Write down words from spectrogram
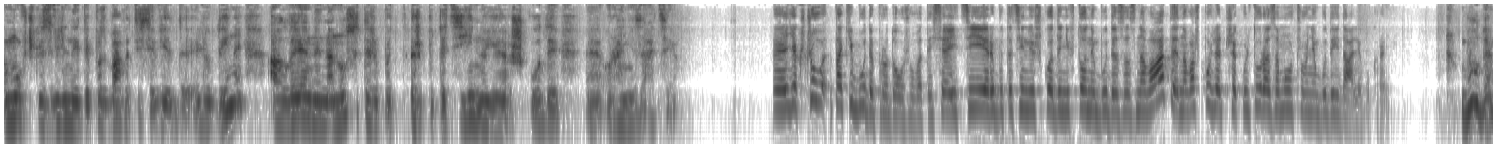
мовчки звільнити, позбавитися від людини, але не наносити репу- репутаційної шкоди е, організації. Е, Якщо так і буде продовжуватися, і цієї репутаційної шкоди ніхто не буде зазнавати, на ваш погляд, чи культура замовчування буде і далі в Україні? Буде.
